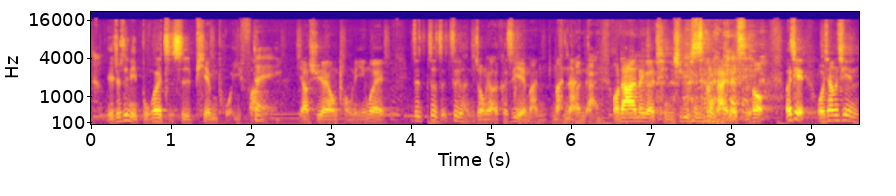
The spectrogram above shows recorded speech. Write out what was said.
这样。也就是你不会只是偏颇一方。对。要需要用同理，因为这这这这个很重要，可是也蛮蛮难的哦。大家那个情绪上来的时候，而且我相信，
